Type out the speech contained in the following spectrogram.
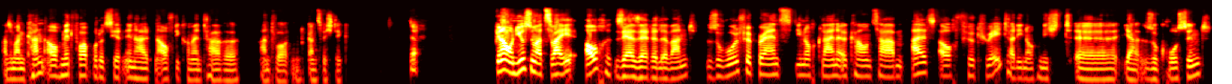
Also man kann auch mit vorproduzierten Inhalten auf die Kommentare antworten. Ganz wichtig. Ja. Genau, News Nummer zwei, auch sehr, sehr relevant, sowohl für Brands, die noch kleine Accounts haben, als auch für Creator, die noch nicht äh, ja, so groß sind.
